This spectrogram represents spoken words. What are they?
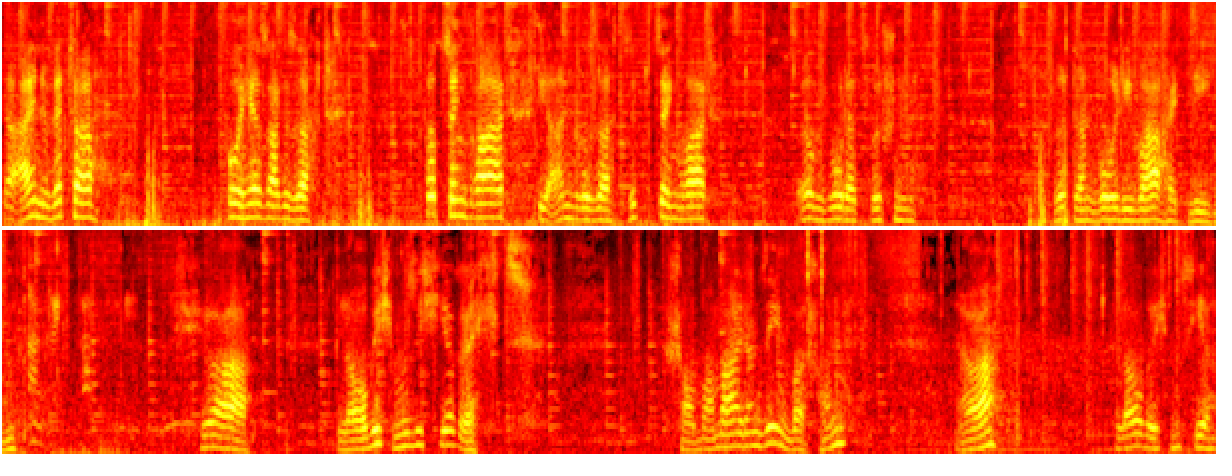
Der eine Wettervorhersage sagt 14 Grad, die andere sagt 17 Grad. Irgendwo dazwischen wird dann wohl die Wahrheit liegen. Ja, glaube ich, muss ich hier rechts. Schauen wir mal, dann sehen wir schon. Ja, glaube ich, muss hier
